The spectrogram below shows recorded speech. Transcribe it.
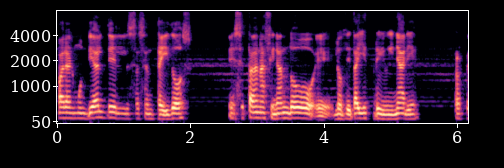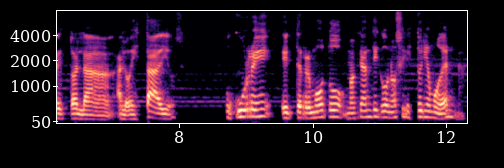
para el Mundial del 62, eh, se estaban afinando eh, los detalles preliminares respecto a, a los estadios, ocurre el terremoto más grande que conoce la historia moderna,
